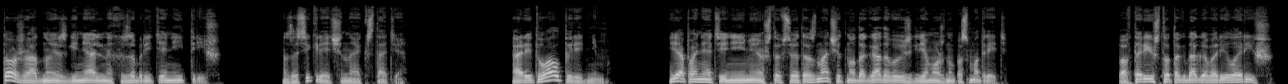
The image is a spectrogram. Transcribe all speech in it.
Тоже одно из гениальных изобретений Триш. Засекреченное, кстати. А ритуал перед ним? Я понятия не имею, что все это значит, но догадываюсь, где можно посмотреть. Повтори, что тогда говорила Риш.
